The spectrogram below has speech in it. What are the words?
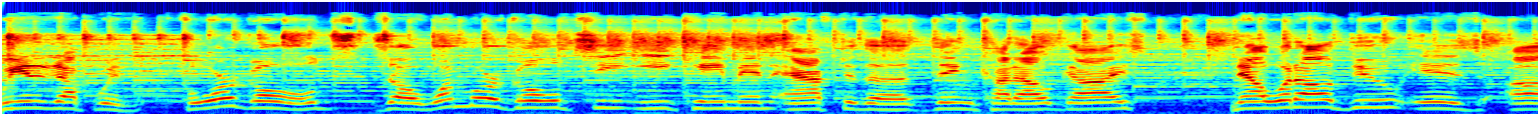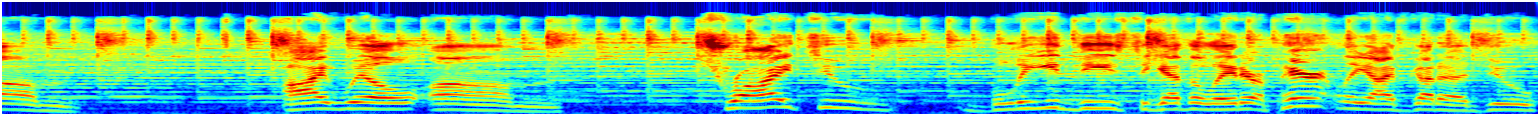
We ended up with four golds. So one more gold CE came in after the thing cut out, guys. Now what I'll do is um, I will um, try to bleed these together later. Apparently I've got to do...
